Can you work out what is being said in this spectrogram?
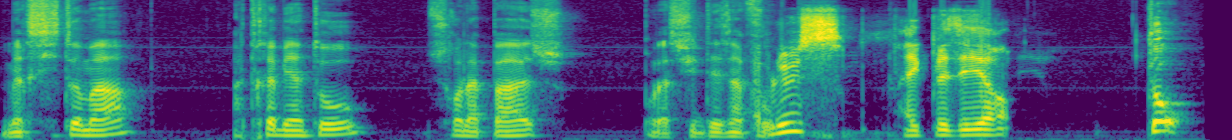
Merci Thomas, à très bientôt sur la page pour la suite des infos. plus, avec plaisir. Ciao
